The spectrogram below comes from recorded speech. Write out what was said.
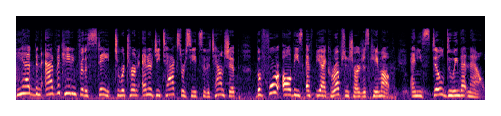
He had been advocating for the state to return energy tax receipts to the township before all these FBI corruption charges came up, and he's still doing that now.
